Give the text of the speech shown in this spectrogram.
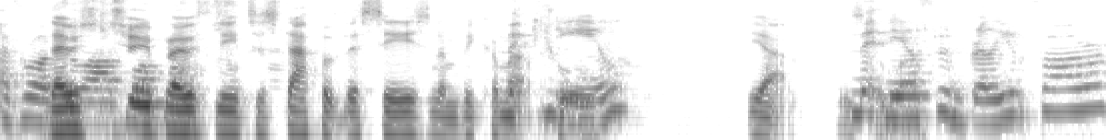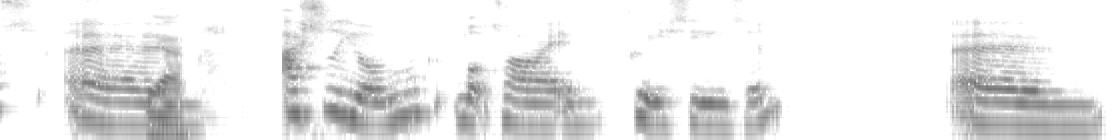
Everyone Those two both need to step up this season and become actual. Yeah. McNeil's been brilliant for us. Um, Ashley Young looked all right in pre-season. Um,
